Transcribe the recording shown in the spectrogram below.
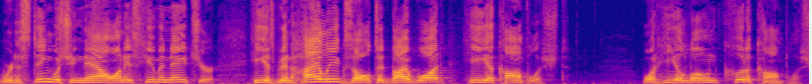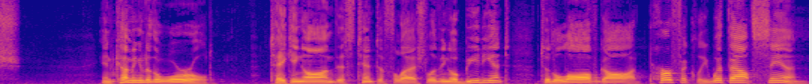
We're distinguishing now on his human nature. He has been highly exalted by what he accomplished, what he alone could accomplish in coming into the world taking on this tent of flesh, living obedient to the law of God perfectly, without sin,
